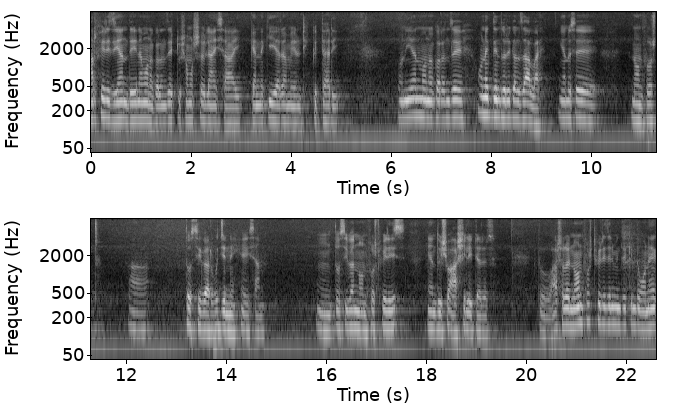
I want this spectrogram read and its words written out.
আর ফ্রিজ ইয়ান দেই না, মনে করেন যে একটু সমস্যা হইলে আই চাই কেন কি আর আমি ঠিক করতে পারি ইয়ান মনে করেন যে অনেক দিন ধরে কাল জ্বালায় ইয়ান হচ্ছে নন পোস্ট তসিবার বুঝছেন এই সান। তো তসিবার নন পোস্ট ফ্রিজ, ইয়ান দুইশো আশি লিটারের। তো আসলে নন পোস্ট ফ্রিজের মধ্যে কিন্তু অনেক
